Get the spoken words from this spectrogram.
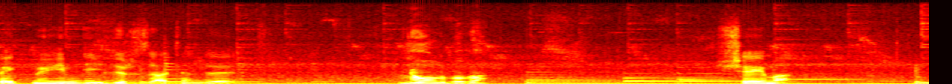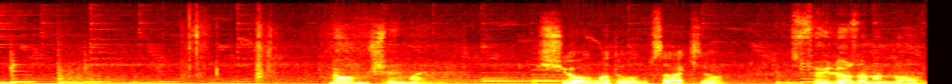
pek mühim değildir zaten de Ne oldu baba? Şeyma. Ne olmuş Şeyma'ya? Bir şey olmadı oğlum sakin ol. E, söyle o zaman ne oldu?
